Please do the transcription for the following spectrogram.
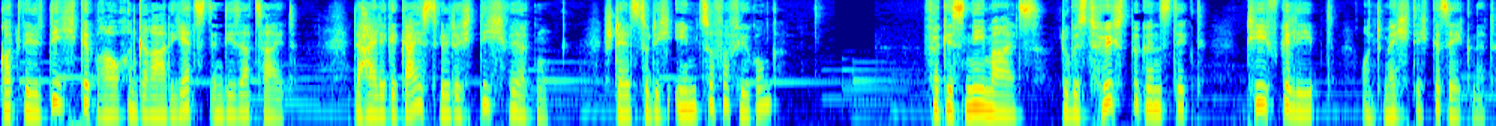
Gott will dich gebrauchen, gerade jetzt in dieser Zeit. Der Heilige Geist will durch dich wirken. Stellst du dich ihm zur Verfügung? Vergiss niemals, du bist höchst begünstigt, tief geliebt und mächtig gesegnet.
